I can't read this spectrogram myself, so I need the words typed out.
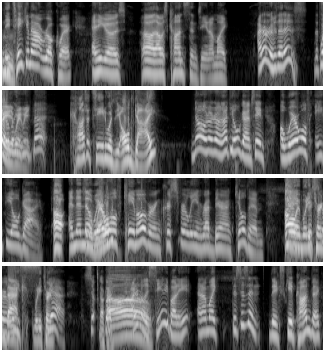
they Mhm. take him out real quick, and he goes, "Oh, that was Constantine." I'm like, I don't know who that is. That's Wait, nobody wait, we've wait. met. Constantine was the old guy. No, no, no, not the old guy. I'm saying a werewolf ate the old guy. Oh, And then So the, the werewolf- werewolf, came over and Christopher Lee and Reb Brown killed him. oh, and when he turned Lee back, when he turned, Yeah. So Okay. but I didn't really Oh. see anybody. And I'm like, this isn't the escaped convict.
